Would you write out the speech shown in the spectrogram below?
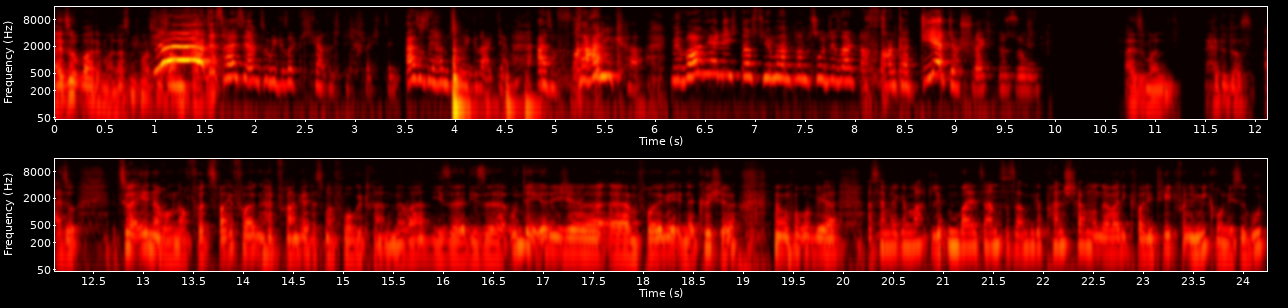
Also warte mal, lass mich mal zusammenfassen. Das heißt, sie haben zu mir gesagt, ich kann richtig schlecht singen. Also sie haben zu mir gesagt, ja, also Franka, wir wollen ja nicht, dass jemand dann zu dir sagt, ach Franka, die hat ja schlecht gesungen. Also man hätte das, also zur Erinnerung noch, vor zwei Folgen hat Franka das mal vorgetragen. Da war diese, diese unterirdische ähm, Folge in der Küche, wo wir, was haben wir gemacht? Lippenbalsam zusammengepanscht haben und da war die Qualität von dem Mikro nicht so gut.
